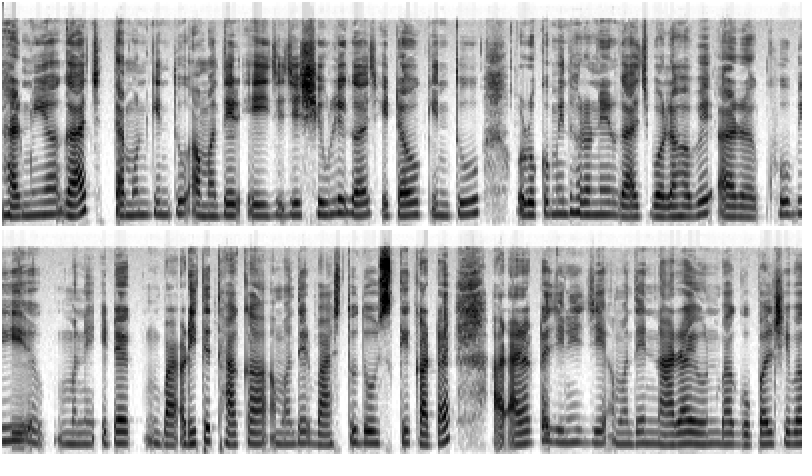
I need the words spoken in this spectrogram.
ধার্মীয় গাছ, তেমন কিন্তু আমাদের এই যে যে শিউলি গাছ, এটাও কিন্তু ওরকমই ধরনের গাছ বলা হবে। আর খুবই মানে এটা বাড়িতে থাকা আমাদের বাস্তু দোষকে কাটায়। আর আরেকটা জিনিস যে, আমাদের নারায়ণ বা গোপাল সেবা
